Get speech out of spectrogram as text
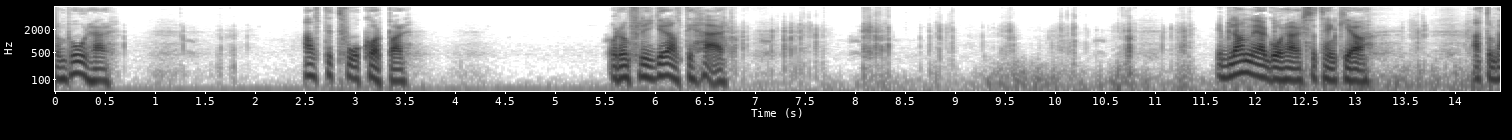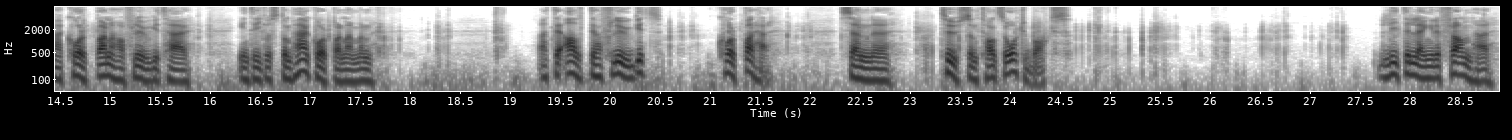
De bor här. Alltid två korpar. Och de flyger alltid här. Ibland när jag går här så tänker jag att de här korparna har flugit här. Inte just de här korparna men att det alltid har flugit korpar här sedan eh, tusentals år tillbaks. Lite längre fram här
